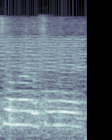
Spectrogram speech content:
你现在的猪肉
